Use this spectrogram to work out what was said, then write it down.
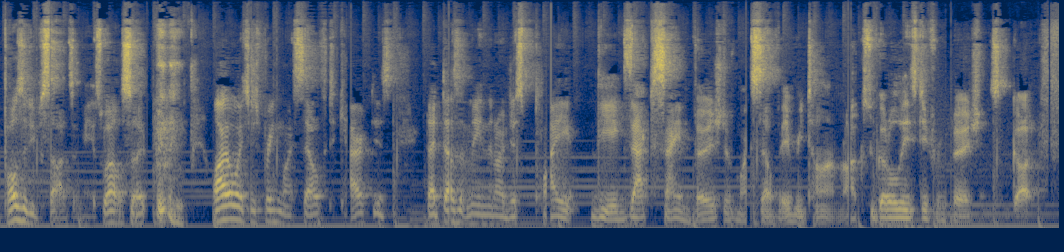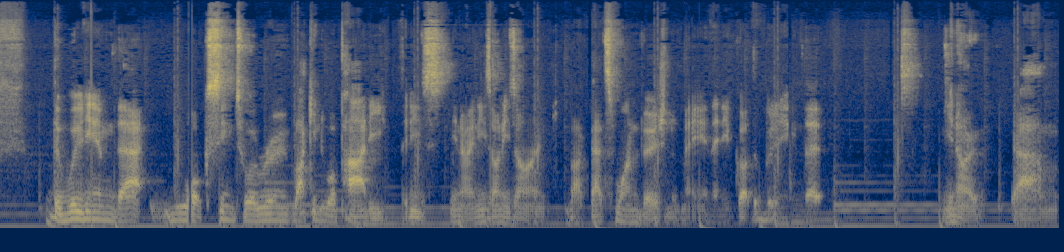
positive sides of me as well. So I always just bring myself to characters. That doesn't mean that I just play the exact same version of myself every time, right? Because we've got all these different versions. We've got the William that walks into a room, like into a party that he's, you know, and he's on his own. Like that's one version of me. And then you've got the William that, you know, um,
